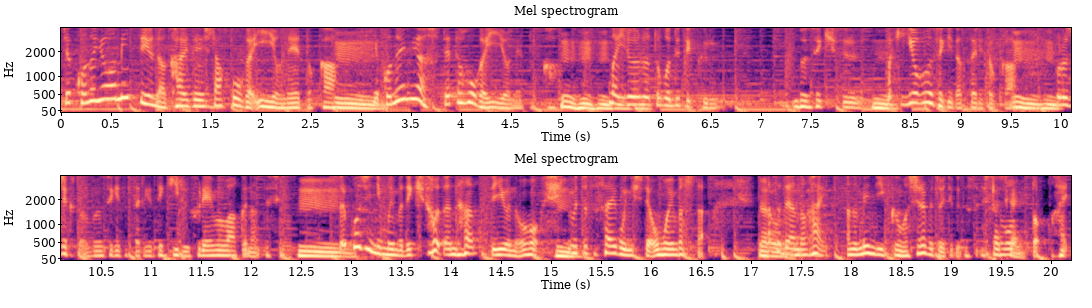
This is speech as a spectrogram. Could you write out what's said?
じゃあこの弱みっていうのは改善した方がいいよねとか、うんこの弱みは捨てた方がいいよねとか、うんうんうんまあいろいろとこう出てくる分析する、んまあ、企業分析だったりとか、うんうんうんプロジェクトの分析だったりができるフレームワークなんですよ。うんそれ個人にも今できそうだなっていうのを、うん今ちょっと最後にして思いました。なるほど後であの、はい、あのメンディー君は調べといてください。確かにスウォットはい。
